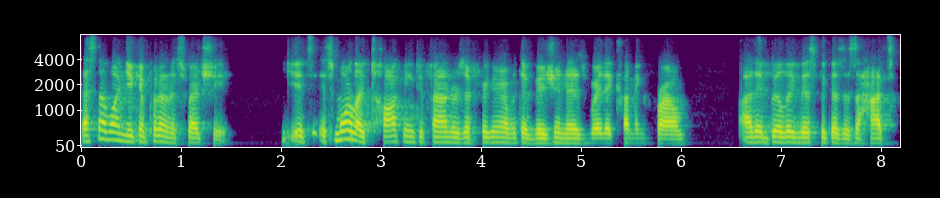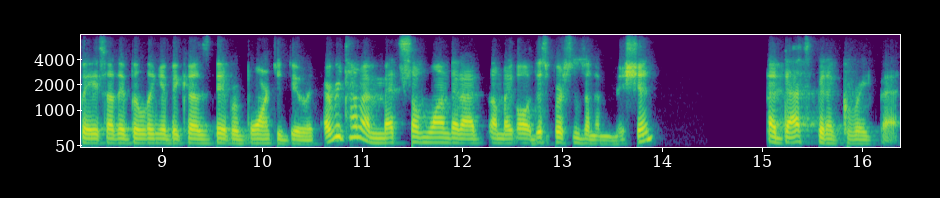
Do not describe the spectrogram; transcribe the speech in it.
that's not one you can put on a spreadsheet. It's it's more like talking to founders and figuring out what their vision is, where they're coming from. Are they building this because it's a hot space? Are they building it because they were born to do it? Every time I met someone that I, I'm like, oh, this person's on a mission, and that's been a great bet.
